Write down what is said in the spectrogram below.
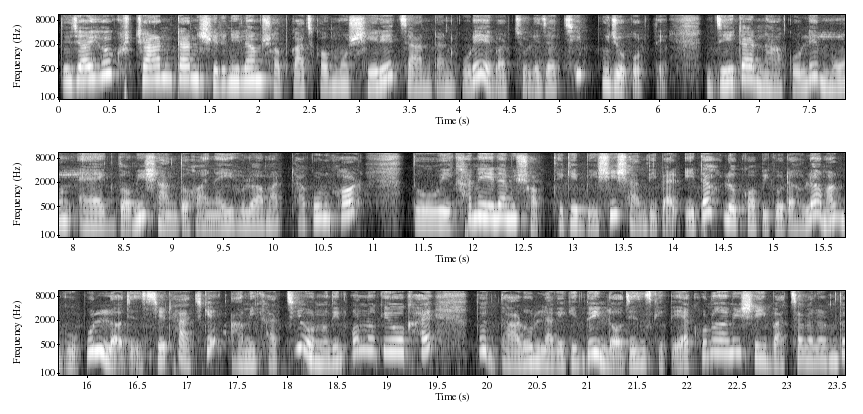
তো যাই হোক, চান টান সেরে নিলাম, সব কাজকর্ম সেরে চান টান করে এবার চলে যাচ্ছি পুজো করতে। যেটা না করলে মন একদমই শান্ত হয় না। এই হলো আমার ঠাকুর ঘর। তো এখানে এলে আমি সব থেকে বেশি শান্তি পাই। এটা হলো কপিকোটা হলো আমার গোপুল লজেন্স যেটা আজকে আমি খাচ্ছি, অন্যদিন অন্য কেউ খায়। তো দারুণ লাগে কিন্তু এই লজেন্স খেতে। এখনও আমি সেই বাচ্চাবেলার মতো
